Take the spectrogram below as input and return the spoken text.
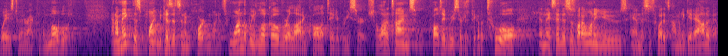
ways to interact with them mobily. And I make this point because it's an important one. It's one that we look over a lot in qualitative research. A lot of times, qualitative researchers pick up a tool and they say, This is what I want to use, and this is what I'm going to get out of it.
